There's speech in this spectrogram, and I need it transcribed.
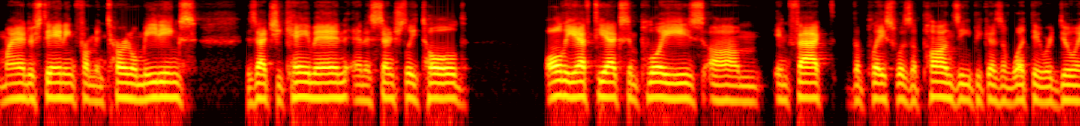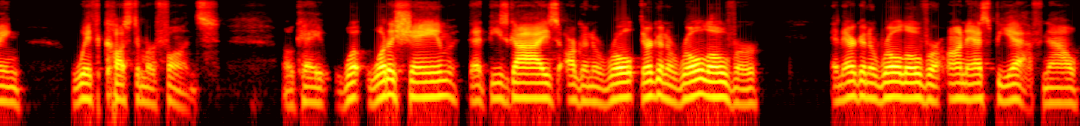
My understanding from internal meetings is that she came in and essentially told all the FTX employees, um, in fact, the place was a Ponzi because of what they were doing with customer funds. Okay. What, what a shame that these guys are going to roll, they're going to roll over and they're going to roll over on SBF. Now,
